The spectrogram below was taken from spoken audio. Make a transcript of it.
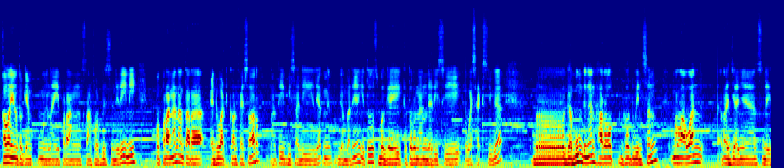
kalau yang untuk yang mengenai perang Stamford Bridge sendiri ini peperangan antara Edward Confessor nanti bisa dilihat ini gambarnya itu sebagai keturunan dari si Wessex juga bergabung dengan Harold Godwinson melawan rajanya dari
